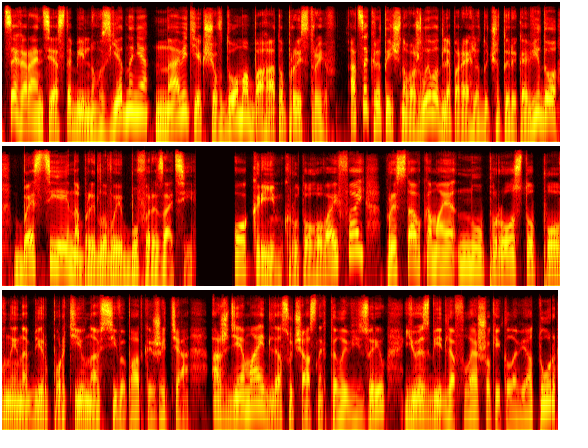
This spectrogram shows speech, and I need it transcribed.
це гарантія стабільного з'єднання, навіть якщо вдома багато пристроїв. А це критично важливо для перегляду 4К відео без цієї набридливої буферизації. Окрім крутого Wi-Fi, приставка має ну просто повний набір портів на всі випадки життя. HDMI для сучасних телевізорів, USB для флешок і клавіатур,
